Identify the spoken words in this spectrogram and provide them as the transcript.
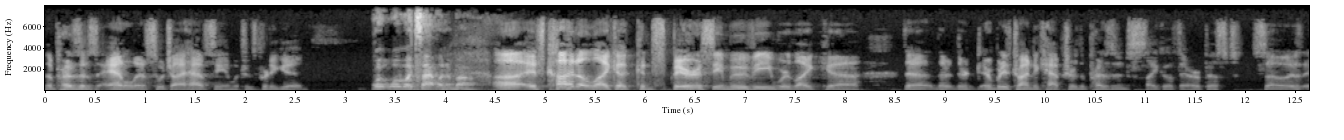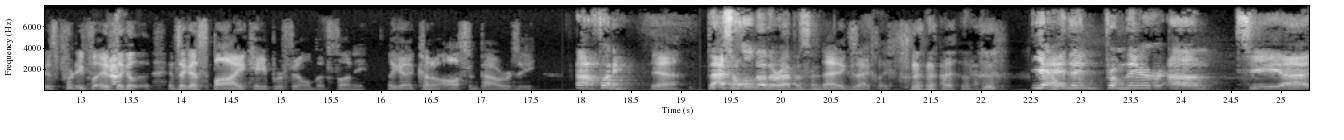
the President's Analyst, which I have seen, which was pretty good. What, what what's that one about? Uh, it's kind of like a conspiracy movie where like uh, the they're, they're, everybody's trying to capture the president's psychotherapist. So it's, it's pretty. fu- It's like a it's like a spy caper film, but funny, like a kind of Austin Powersy. Oh, funny. Yeah, That's a whole other episode. that exactly. Yeah, and then from there, um, she uh,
